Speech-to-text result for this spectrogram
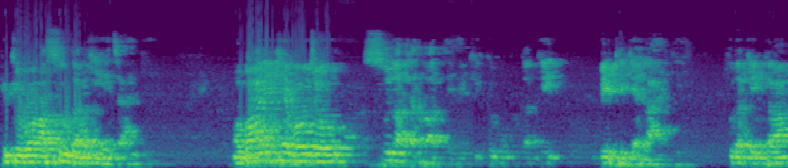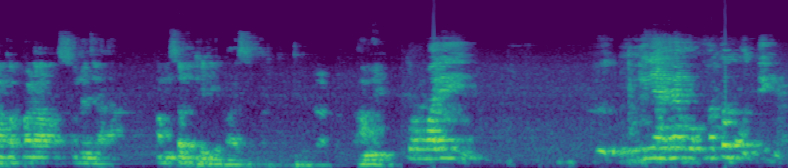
کیونکہ وہ آسودہ کیے جائیں گے۔ مبارک ہے وہ جو صلح کرواتے ہیں، کیونکہ وہ خدا کی بیٹی کہلائیں گے۔ خدا کے کلام کا پڑھا اور سنے جانا ہم سب کے لیے باعث آمین۔ تو ہماری جو دنیا ہے وہ ختم ہوتی ہے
